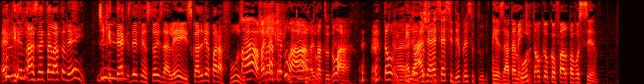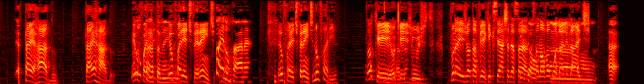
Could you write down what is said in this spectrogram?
É aquele lá, você vai estar lá também. Tic-Tecs, Defensores da Lei, Esquadrilha Parafuso. Ah, vai estar ter tudo lá, tudo. vai estar tudo lá. Então, Caralho, então haja assim, SSD pra isso tudo. Exatamente. Porra. Então o que, eu- o que eu falo pra você? É, tá errado? Tá errado. Eu, Não faria, tá também, eu né? faria diferente? Tá e não tá, né? Eu faria diferente? Não faria. Ok, ok, Exatamente. justo. Por aí, JP, o que, que você acha dessa, Então, dessa nova modalidade? A,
